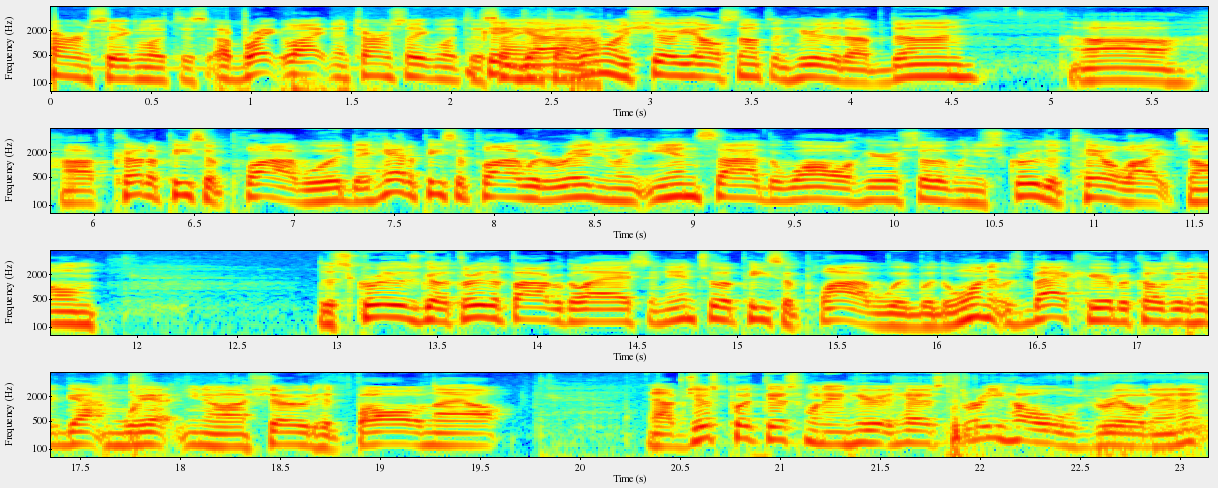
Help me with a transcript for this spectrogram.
turn signal at this, a brake light and a turn signal at the okay, same guys, time. Okay guys, I want to show y'all something here that I've done. Uh, I've cut a piece of plywood. They had a piece of plywood originally inside the wall here so that when you screw the tail lights on, the screws go through the fiberglass and into a piece of plywood. But the one that was back here, because it had gotten wet, you know, I showed had fallen out. And I've just put this one in here. It has three holes drilled in it.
